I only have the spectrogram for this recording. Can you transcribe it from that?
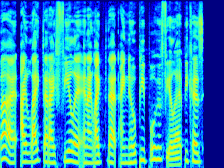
But I like that I feel it and I like that I know people who feel it because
